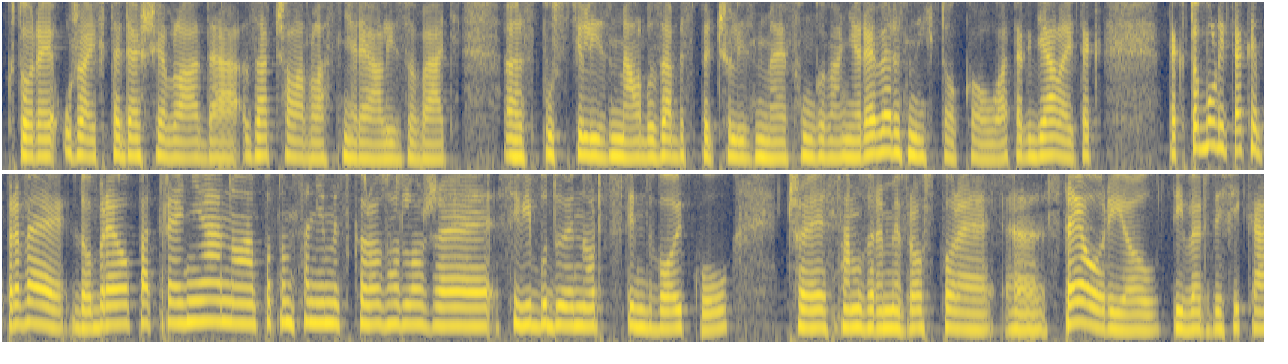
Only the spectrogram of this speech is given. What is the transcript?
ktoré už aj vtedajšia vláda začala vlastne realizovať. E, spustili sme alebo zabezpečili sme fungovanie reverzných tokov a tak ďalej. Tak, tak to boli také prvé dobré opatrenia. No a potom sa Nemecko rozhodlo, že si vybuduje Nord Stream 2, čo je samozrejme v rozpore e, s teóriou diverzifikácie.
